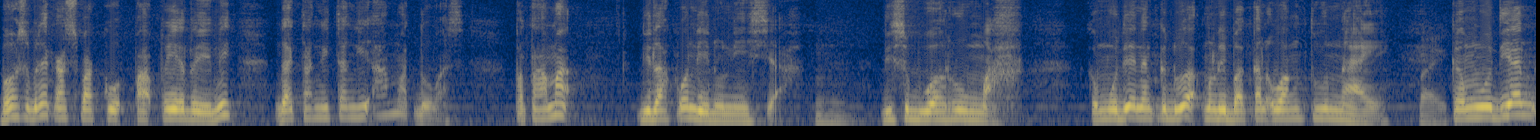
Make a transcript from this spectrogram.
Bahwa sebenarnya kasus Pak, Pak Firly ini nggak canggih-canggih amat loh, Mas. Pertama, dilakukan di Indonesia, Hmm. di sebuah rumah. Kemudian yang kedua melibatkan uang tunai. Baik. Kemudian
